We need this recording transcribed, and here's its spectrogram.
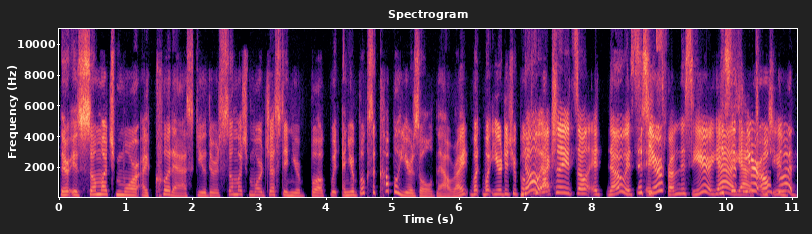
There is so much more I could ask you. There is so much more just in your book, and your book's a couple years old now, right? What what year did your book? No, actually, it's so it no, it's, this year it's from this year. Yeah, it's this yeah, year. Oh, June. good.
